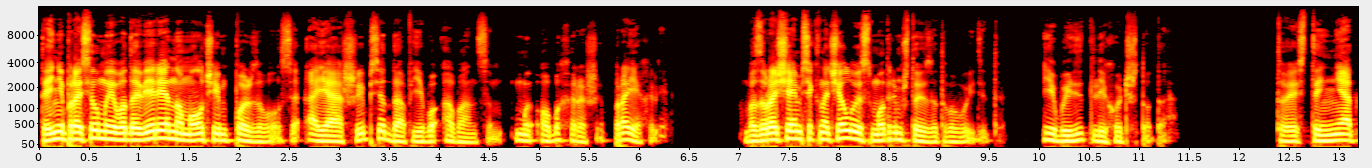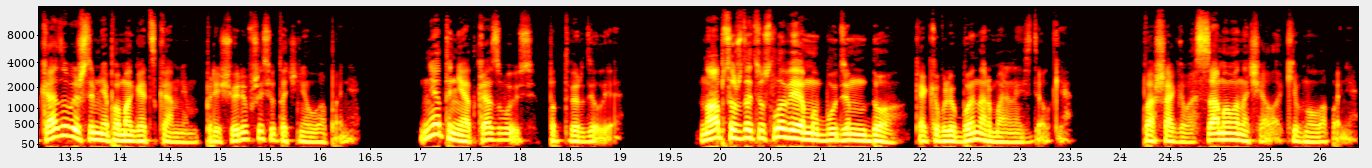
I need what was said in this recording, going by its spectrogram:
Ты не просил моего доверия, но молча им пользовался, а я ошибся, дав его авансом. Мы оба хороши, проехали. Возвращаемся к началу и смотрим, что из этого выйдет. И выйдет ли хоть что-то. «То есть ты не отказываешься мне помогать с камнем?» — прищурившись, уточнил Лапани. «Нет, не отказываюсь», — подтвердил я. «Но обсуждать условия мы будем до, как и в любой нормальной сделке». «Пошагово, с самого начала», — кивнул Лапани.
